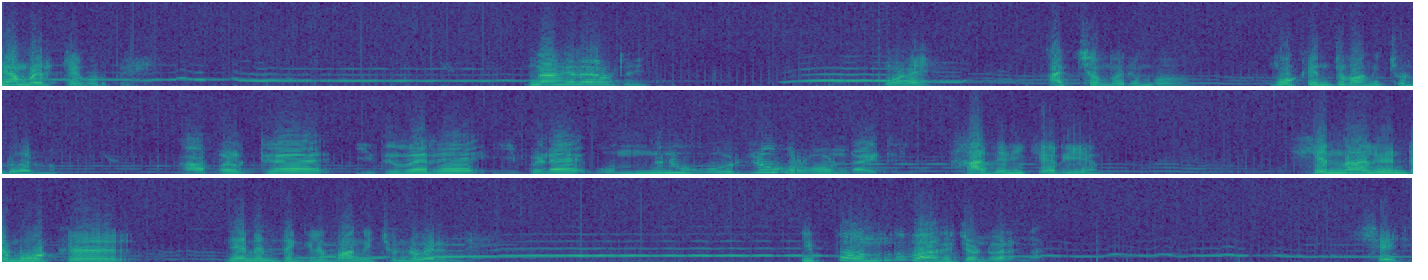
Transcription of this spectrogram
ഞാൻ വരട്ടെ കുറുപ്പേ അങ്ങനെ ആവട്ടെ. മോളെ അച്ഛൻ വരുമ്പോ മോക്ക് എന്ത് വാങ്ങിച്ചോണ്ട് വരണം? അവൾക്ക് ഇതുവരെ ഇവിടെ ഒന്നിനും ഒരു കുറവുണ്ടായിട്ടില്ല. അതെനിക്കറിയാം. എന്നാലും എന്റെ മോക്ക് ഞാൻ എന്തെങ്കിലും വാങ്ങിച്ചോണ്ട് വരണ്ടേ? ഇപ്പൊ ഒന്നും വാങ്ങിച്ചോണ്ട് വരണ്ട. ശരി.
